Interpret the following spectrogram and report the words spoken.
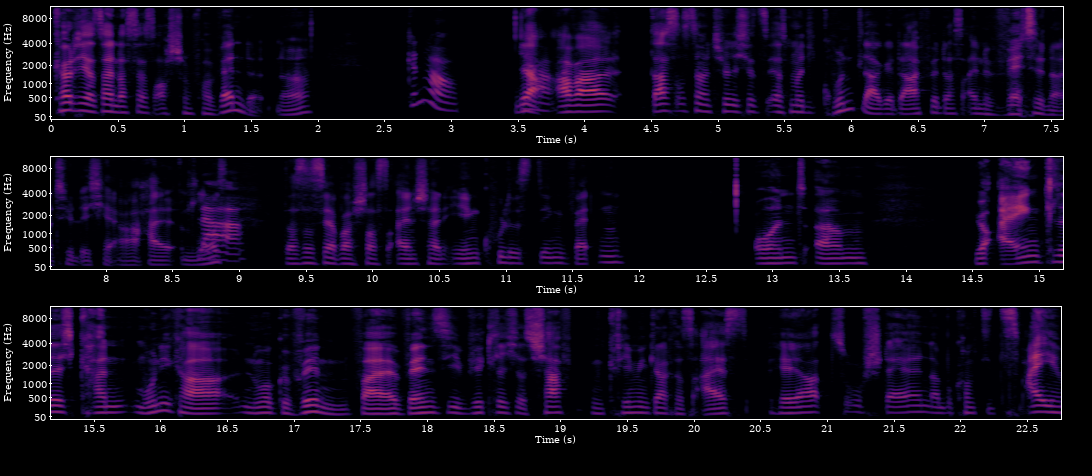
könnte ja sein, dass er es auch schon verwendet, ne? Genau. Ja, Ja. aber das ist natürlich jetzt erstmal die Grundlage dafür, dass eine Wette natürlich erhalten muss. Klar. Das ist ja bei Schloss Einstein eh ein cooles Ding, Wetten. Und ähm, ja, eigentlich kann Monika nur gewinnen, weil wenn sie wirklich es schafft, ein cremigeres Eis herzustellen, dann bekommt sie zwei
